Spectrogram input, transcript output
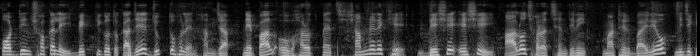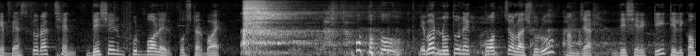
পরদিন সকালেই ব্যক্তিগত কাজে যুক্ত হলেন হামজা। নেপাল ও ভারত ম্যাচ সামনে রেখে দেশে এসেই আলো ছড়াচ্ছেন তিনি। মাঠের বাইরেও নিজেকে ব্যস্ত রাখছেন দেশের ফুটবলের পোস্টার বয়। এবার নতুন এক পথ চলা শুরু হামজার দেশের একটি টেলিকম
